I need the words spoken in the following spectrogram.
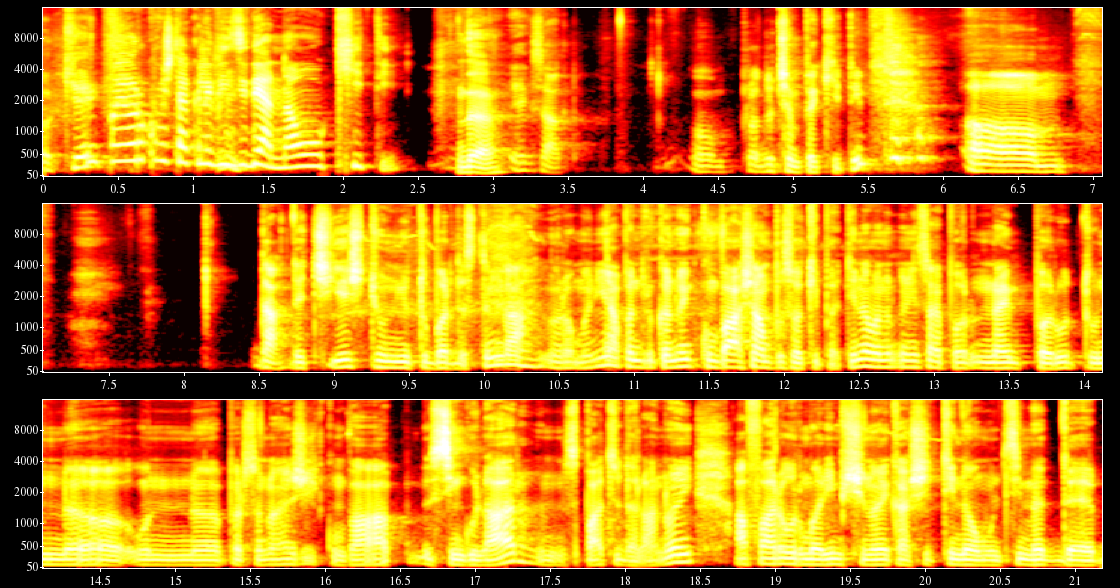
ok. Păi oricum și dacă le vinzi ideea, n-au o kitty. Da. Exact. O producem pe Kitty. Um, da, deci ești un YouTuber de stânga în România, pentru că noi cumva așa am pus ochii pe tine, pentru că ni s-a părut, ne-ai părut un, uh, un uh, personaj cumva singular în spațiu de la noi. Afară urmărim și noi ca și tine o mulțime de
